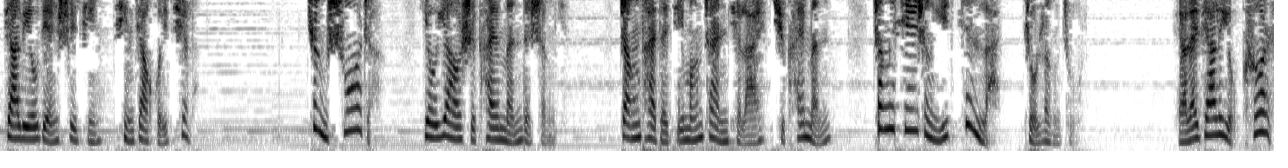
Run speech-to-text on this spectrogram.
家里有点事情，请假回去了。正说着，有钥匙开门的声音。张太太急忙站起来去开门。张先生一进来就愣住了，原来家里有客人。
